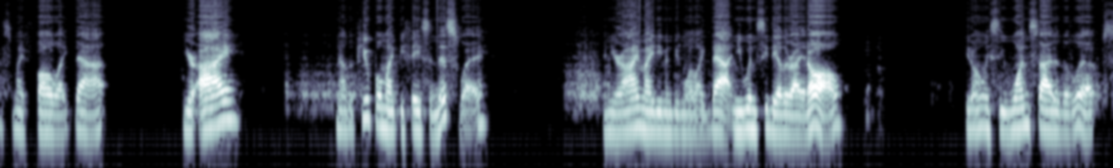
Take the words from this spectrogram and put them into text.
This might fall like that. Your eye, now the pupil might be facing this way. And your eye might even be more like that. And you wouldn't see the other eye at all. You'd only see one side of the lips.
